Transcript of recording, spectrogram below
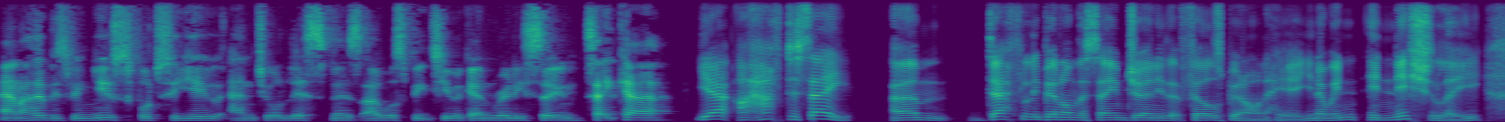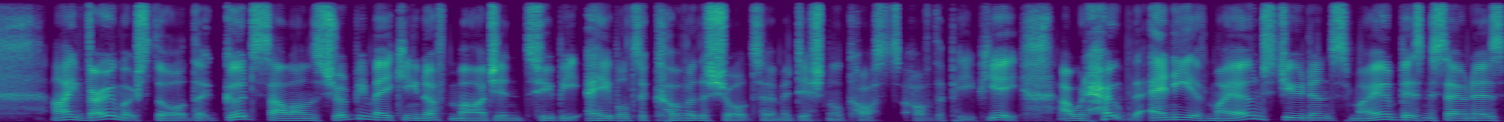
and I hope it's been useful to you and your listeners. I will speak to you again really soon. Take care. Yeah, I have to say, um, definitely been on the same journey that Phil's been on here. You know, in, initially, I very much thought that good salons should be making enough margin to be able to cover the short term additional costs of the PPE. I would hope that any of my own students, my own business owners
